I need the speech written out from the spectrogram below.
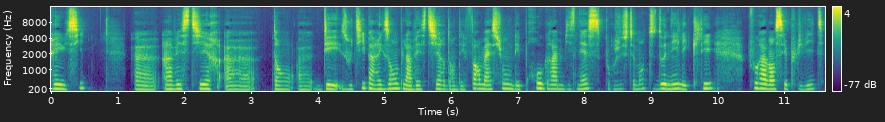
réussi. Investir dans des outils par exemple, investir dans des formations ou des programmes business pour justement te donner les clés pour avancer plus vite.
